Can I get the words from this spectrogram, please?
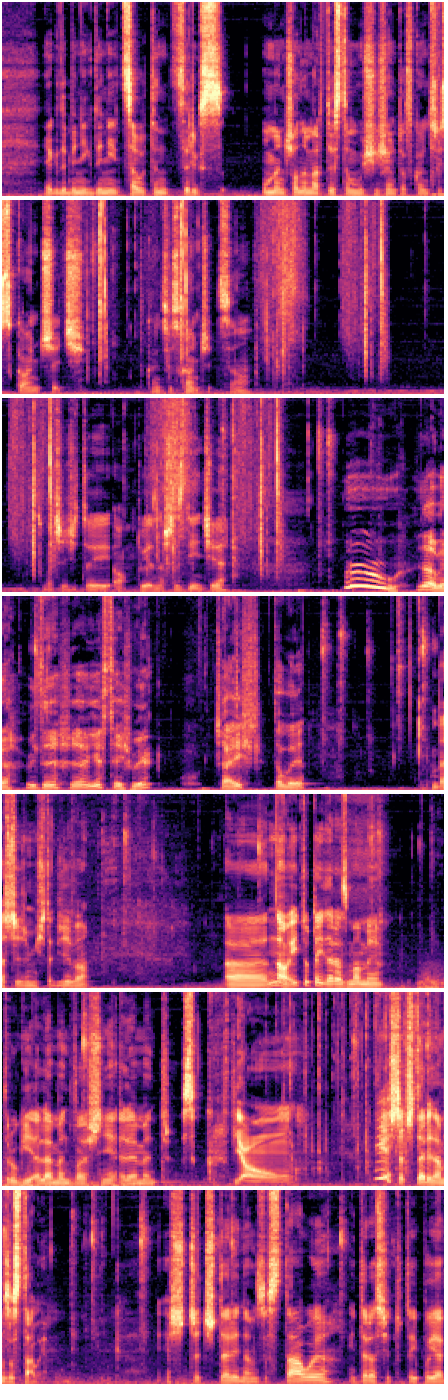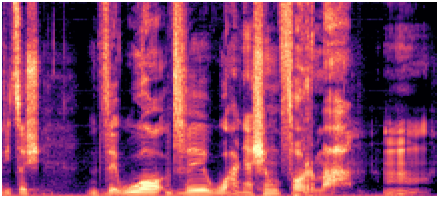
jak gdyby nigdy nic. Cały ten cyrk z umęczonym artystą musi się to w końcu skończyć. W końcu skończyć, co? Zobaczycie tutaj, o, tu jest nasze zdjęcie. Uuu, dobra, widzę, że jesteśmy. Cześć, to wy. Zobaczcie, że mi się tak ziewa. E, no i tutaj teraz mamy drugi element, właśnie element z krwią. Jeszcze cztery nam zostały. Jeszcze cztery nam zostały. I teraz się tutaj pojawi coś. Wyło, wyłania się forma. Mm.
